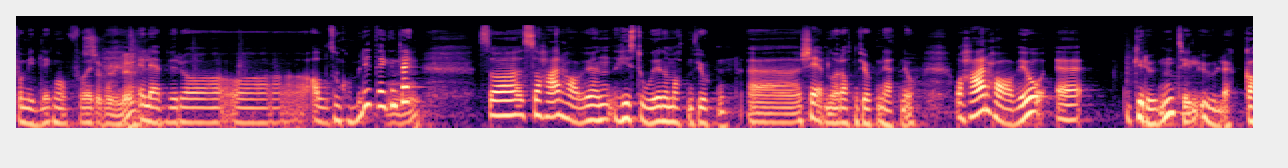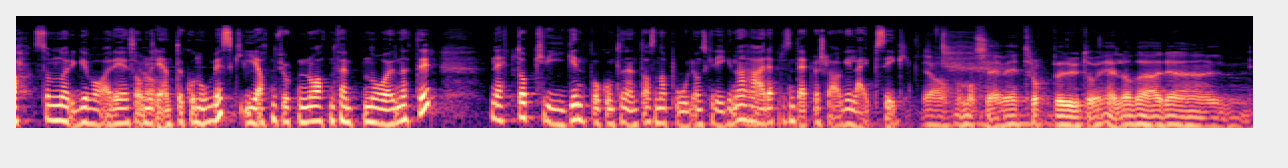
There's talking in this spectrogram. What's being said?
formidling overfor elever og, og, alle som kommer dit, egentlig. Mm. Så, så, her har vi jo en historien om 1814. Eh, Skjebneåret 1814 het den jo. Og her har vi jo eh, grunnen til ulykka som Norge var i sånn rent økonomisk i 1814 og 1815 og årene etter. Nettopp krigen på kontinentet, altså napoleonskrigene, her representert ved slaget i Leipzig. Ja, og nå ser vi tropper utover hele, og det er eh,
